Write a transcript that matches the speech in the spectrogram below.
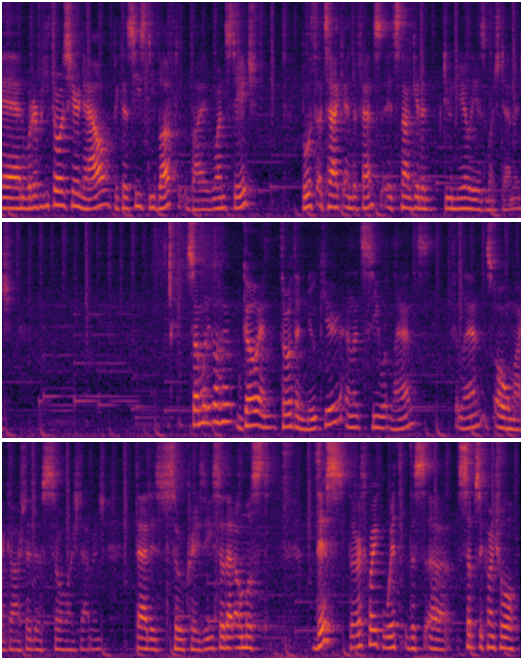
And whatever he throws here now, because he's debuffed by one stage, both attack and defense, it's not going to do nearly as much damage. So I'm going to go, go and throw the nuke here, and let's see what lands. If it lands, oh my gosh, that does so much damage. That is so crazy. So that almost, this, the Earthquake with this uh, subsequential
